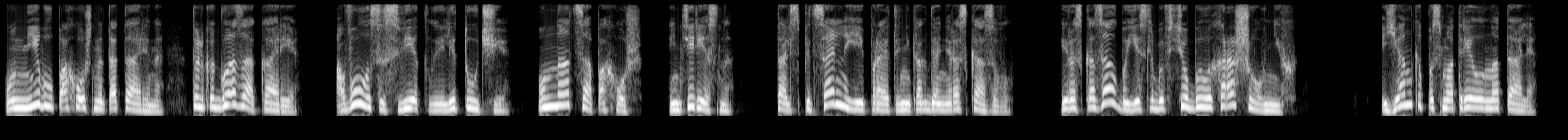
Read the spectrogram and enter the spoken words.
Он не был похож на татарина, только глаза карие. А волосы светлые, летучие. Он на отца похож. Интересно, Таль специально ей про это никогда не рассказывал? И рассказал бы, если бы все было хорошо у них. Янка посмотрела на Таля,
